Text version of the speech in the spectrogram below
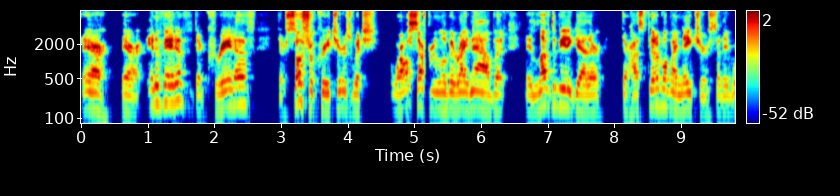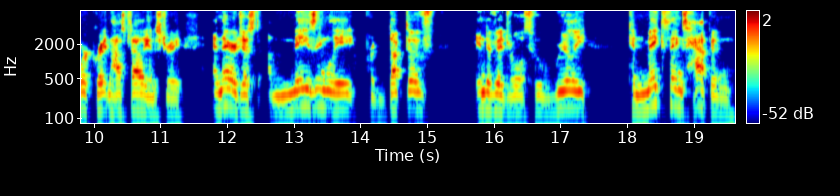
They are they are innovative, they're creative, they're social creatures, which we're all suffering a little bit right now, but they love to be together. They're hospitable by nature, so they work great in the hospitality industry. And they're just amazingly productive individuals who really can make things happen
